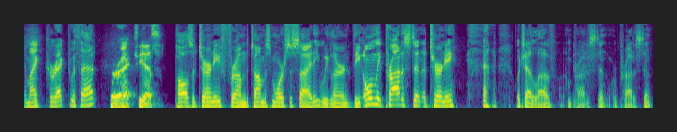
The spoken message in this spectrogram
Am I correct with that? Correct. Yes. Paul's attorney from the Thomas More Society. We learned the only Protestant attorney, which I love. I'm Protestant. We're Protestant.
